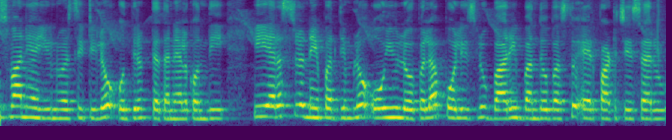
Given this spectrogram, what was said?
ఉస్మానియా యూనివర్సిటీలో ఉద్రిక్తత నెలకొంది. ఈ అరెస్టుల నేపథ్యంలో ఓయూ లోపల పోలీసులు భారీ బందోబస్తు ఏర్పాటు చేశారు.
